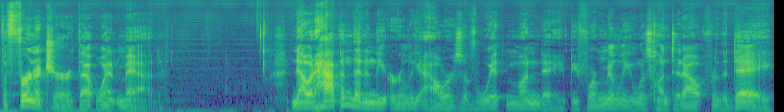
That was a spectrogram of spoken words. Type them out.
The Furniture That Went Mad. Now, it happened that in the early hours of Whit Monday, before Millie was hunted out for the day,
